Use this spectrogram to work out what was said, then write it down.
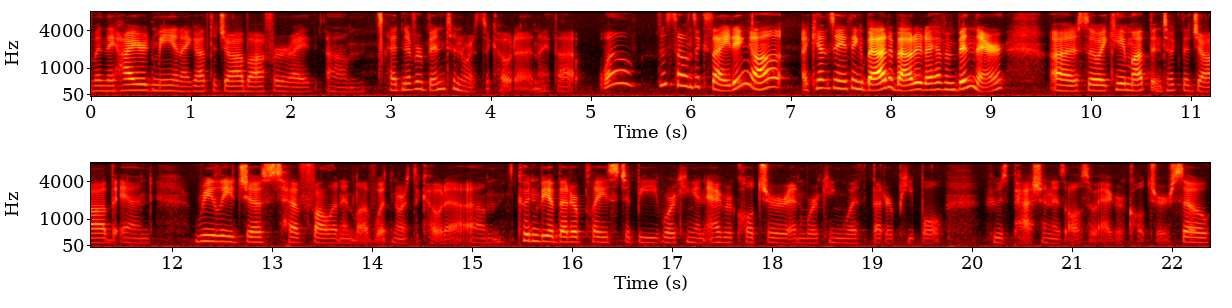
when they hired me and I got the job offer, I um, had never been to North Dakota. And I thought, well, this sounds exciting. Uh, I can't say anything bad about it. I haven't been there. Uh, so I came up and took the job and really just have fallen in love with North Dakota. Um, couldn't be a better place to be working in agriculture and working with better people whose passion is also agriculture. So,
